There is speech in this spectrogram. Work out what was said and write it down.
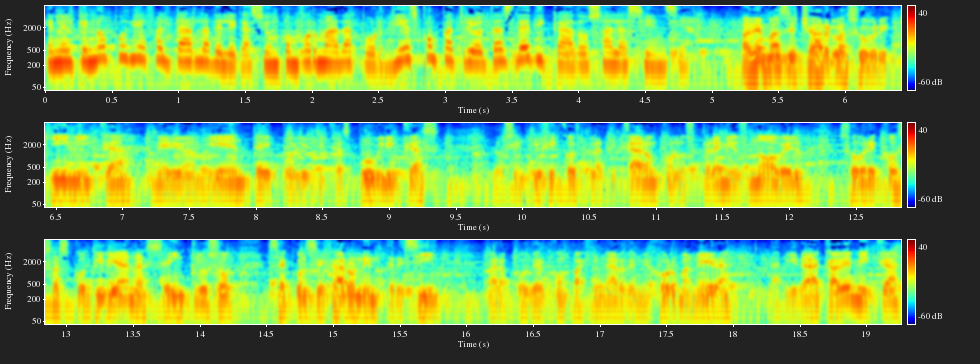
en el que no podía faltar la delegación conformada por 10 compatriotas dedicados a la ciencia. Además de charlas sobre química, medio ambiente y políticas públicas, los científicos platicaron con los premios Nobel sobre cosas cotidianas e incluso se aconsejaron entre sí para poder compaginar de mejor manera la vida académica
